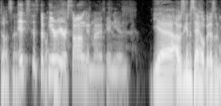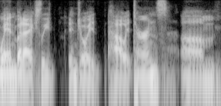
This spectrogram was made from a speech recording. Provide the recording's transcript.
doesn't. It's the superior song in my opinion. Yeah, I was gonna say I hope it doesn't win, but I actually enjoyed how it turns um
